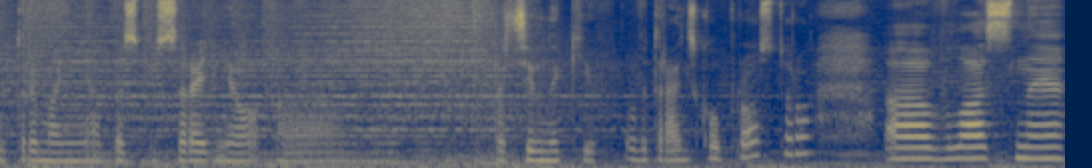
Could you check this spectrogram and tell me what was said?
утримання безпосередньо працівників ветеранського простору. Власне,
